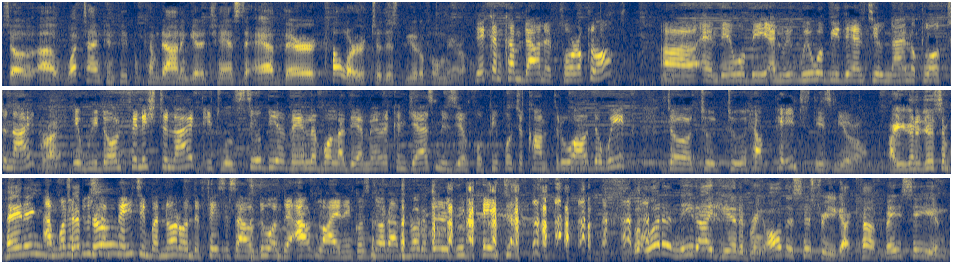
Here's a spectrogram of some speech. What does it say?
So uh, what time can people come down and get a chance to add their color to this beautiful mural? They can come down at 4 o'clock. Uh, and they will be, and we, we will be there until nine o'clock tonight. Right. If we don't finish tonight, it will still be available at the American Jazz Museum for people to come throughout the week to, to, to help paint this mural. Are you going to do some painting? I'm going to do some painting, but not on the faces. I'll do on the outlining because not, I'm not a very good painter. But what a neat idea to bring all this history. You got Count Basie and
